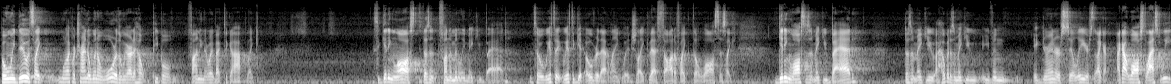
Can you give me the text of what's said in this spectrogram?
but when we do, it's like more like we're trying to win a war than we are to help people finding their way back to God. Like see, getting lost doesn't fundamentally make you bad. And so we have to we have to get over that language, like that thought of like the loss is like getting lost doesn't make you bad. Doesn't make you I hope it doesn't make you even ignorant or silly or like I got lost last week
